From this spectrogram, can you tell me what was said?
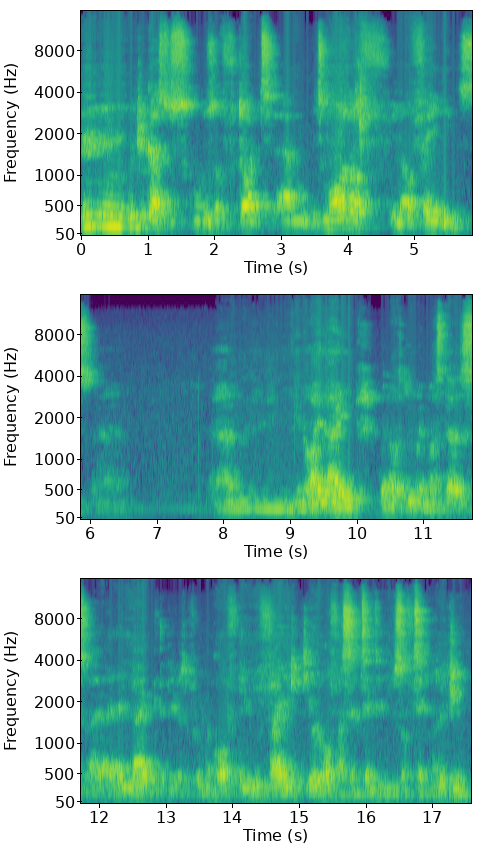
Mm, with regards to schools of thought, um, it's more of you know framings. Uh, um, you know, I like when I was doing my masters, I, I, I liked that there was a framework of the unified theory of acceptance and use of technology,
